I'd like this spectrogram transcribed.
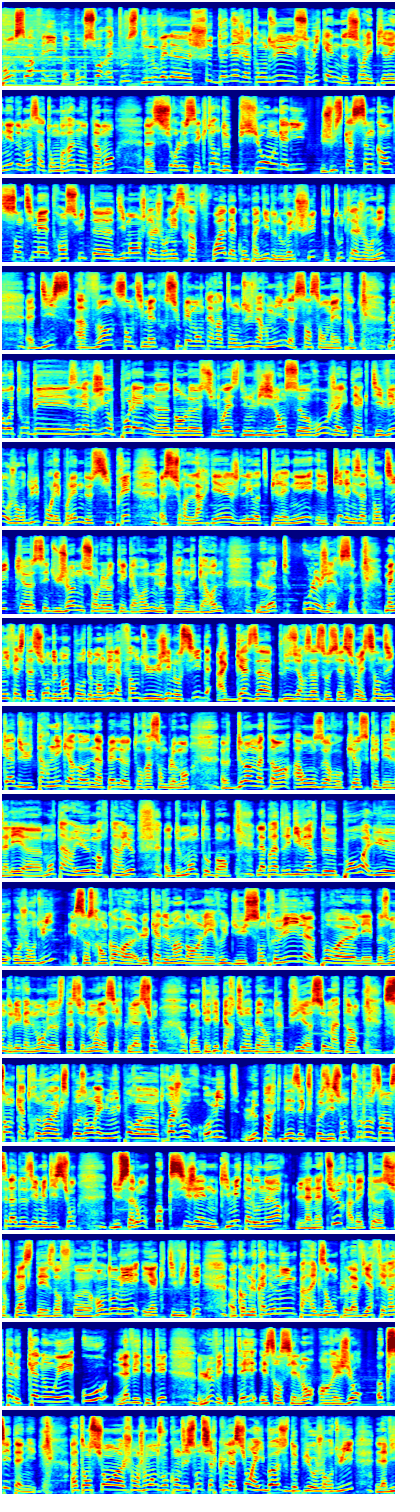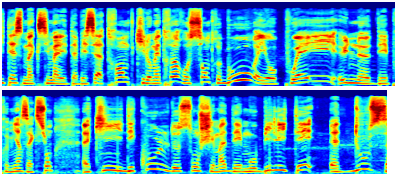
Bonsoir Philippe, bonsoir à tous. De nouvelles euh, chutes de neige attendues ce week-end sur les Pyrénées. Demain, ça tombera notamment euh, sur le secteur de Pio-en-Galie, jusqu'à 50 cm. Ensuite, euh, dimanche, la journée sera froide, accompagnée de nouvelles chutes toute la journée. Euh, 10 à 20 cm supplémentaires attendus vers 1500 mètres. Le retour des allergies au pollen dans le sud-ouest. Une vigilance rouge a été activée aujourd'hui pour les pollens de cyprès sur l'Ariège, les Hautes-Pyrénées et les Pyrénées-Atlantiques. C'est du jaune sur le Lot-et-Garonne, le Tarn-et-Garonne, le Lot ou le Gers. Manifestation demain pour demander la fin du génocide à Gaza. Plusieurs associations et syndicats du Tarn-et-Garonne appellent au rassemblement euh, demain matin à 11h au kiosque des allées euh, Montarieux, Mortarieux euh, de Montauban. La braderie d'hiver de Pau a lieu aujourd'hui et ce sera encore le cas demain dans les rues du centre-ville. Pour les besoins de l'événement, le stationnement et la circulation ont été perturbés hein, depuis ce matin. 180 exposants réunis pour euh, trois jours au Mythe, le parc des expositions toulousain. C'est la deuxième édition du salon Oxygène qui met à l'honneur la nature avec euh, sur place des offres euh, randonnées et activités euh, comme le canyoning par exemple, la via ferrata, le canoë ou la VTT, le VTT essentiellement en région Occitanie. Attention, euh, changement de vos conditions de circulation à Ibos depuis aujourd'hui. La vitesse maximale est abaissée à 30 km heure au centre-bourg et au Puey, une des premières actions euh, découle de son schéma des mobilités euh, douces.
